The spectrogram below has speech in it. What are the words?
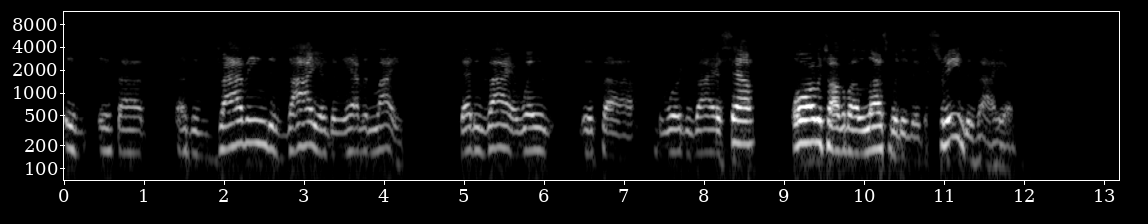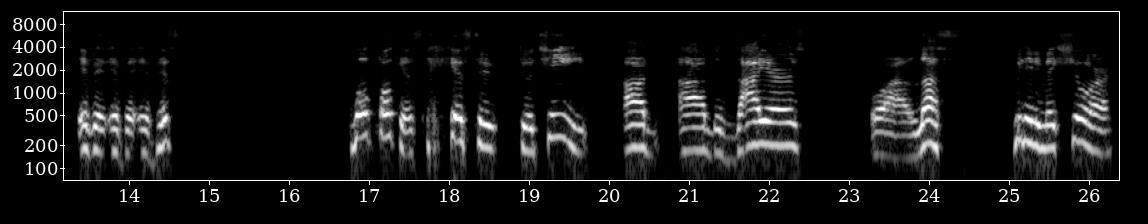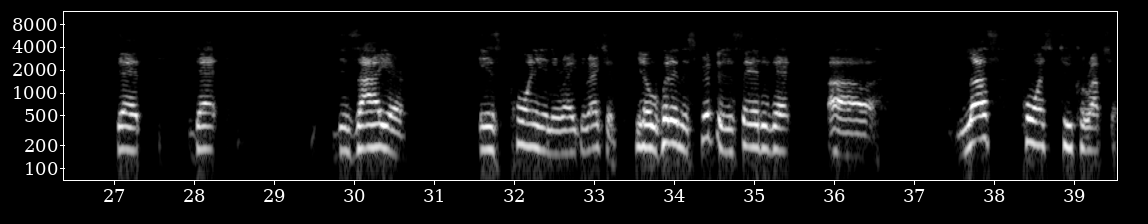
is is uh, uh, the driving desire that we have in life. That desire, whether it's uh, the word desire itself, or we talk about lust with an extreme desire. If it if it if it's focus is to to achieve our our desires or our lusts, we need to make sure that that desire is pointing in the right direction. You know, put in the scripture it said is that uh, lust points to corruption.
